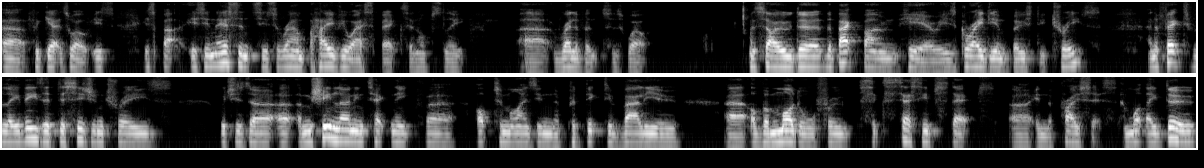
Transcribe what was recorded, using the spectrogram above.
uh, forget as well. It's it's but it's in essence it's around behavioural aspects and obviously uh, relevance as well. And so the the backbone here is gradient boosted trees. And effectively, these are decision trees, which is a, a machine learning technique for optimizing the predictive value uh, of a model through successive steps uh, in the process. And what they do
